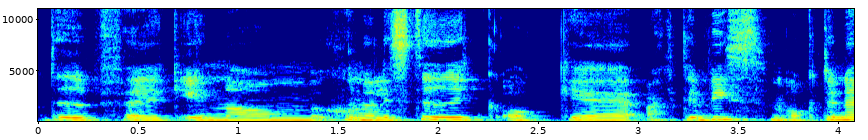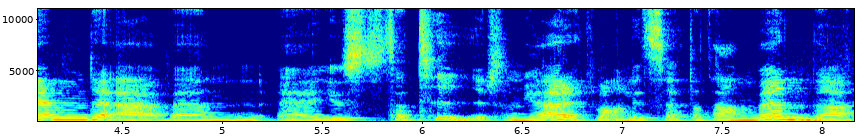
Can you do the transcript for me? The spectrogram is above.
deepfake inom journalistik och eh, aktivism och du nämnde även eh, just satir som ju är ett vanligt sätt att använda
